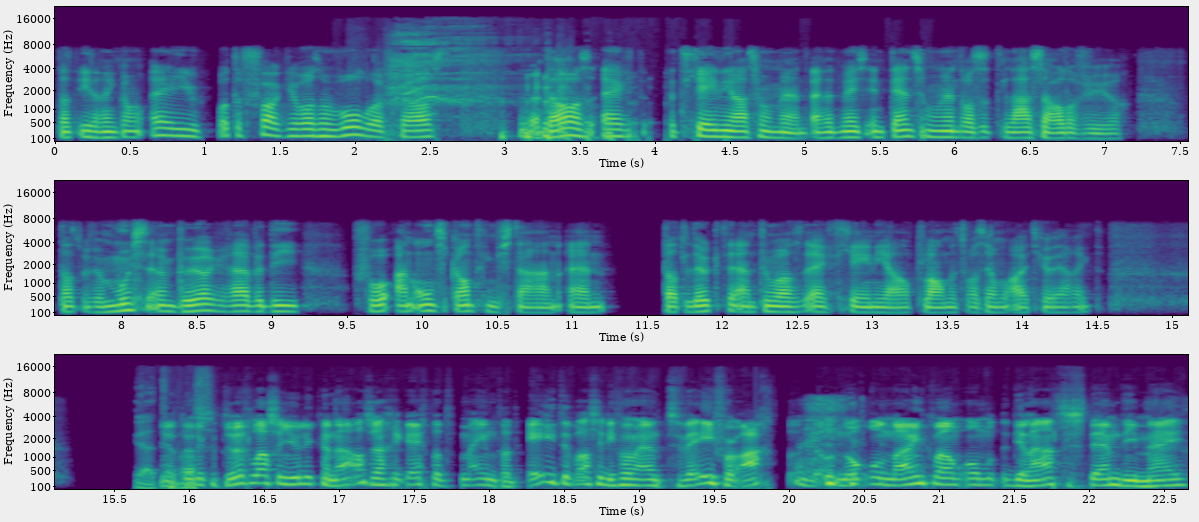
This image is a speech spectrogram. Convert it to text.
dat iedereen kwam, hey, what the fuck, je was een wolf, gast. Dat was echt het geniaalste moment. En het meest intense moment was het laatste half uur. Dat we moesten een burger hebben die voor, aan onze kant ging staan. En dat lukte en toen was het echt geniaal plan. Het was helemaal uitgewerkt. Ja, Ja, toen was... ik het teruglas in jullie kanaal, zag ik echt dat voor mij iemand aan het eten was. En die voor mij om 2 voor 8 nog online kwam om die laatste stem die mij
